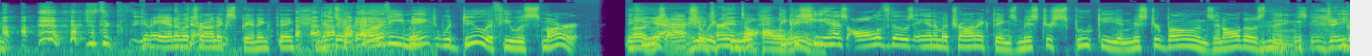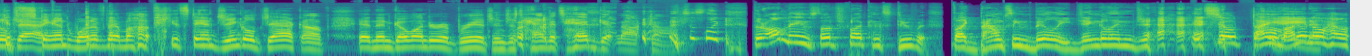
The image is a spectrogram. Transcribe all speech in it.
just a clean An animatronic spinning thing. That's what RV Nate would do if he was smart. If Well, he was yeah, actually turn cool, because he has all of those animatronic things, Mr. Spooky and Mr. Bones and all those things. he Jingle could Jack. stand one of them up. He could stand Jingle Jack up and then go under a bridge and just have its head get knocked off. It's just like they're all names so fucking stupid. Like bouncing Billy, jingling Jack. It's so dumb. I, hate don't know how.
